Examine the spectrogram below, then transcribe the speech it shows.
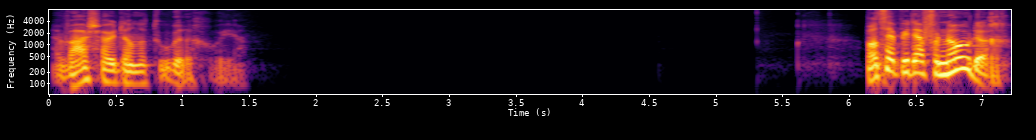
En waar zou je dan naartoe willen groeien? Wat heb je daarvoor nodig?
